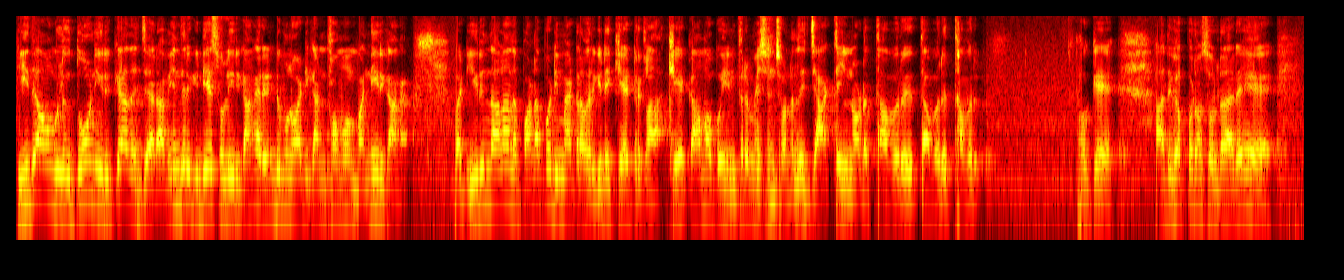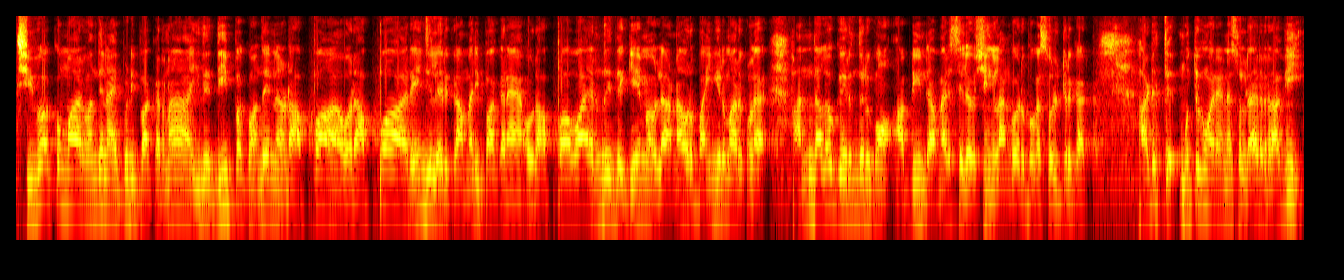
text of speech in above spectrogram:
இது அவங்களுக்கு தோணி இருக்கு அதை ஜ- ரவீந்தர் கிட்டே சொல்லியிருக்காங்க. ரெண்டு மூணு வாட்டி கன்ஃபார்மும் பண்ணியிருக்காங்க. பட் இருந்தாலும் அந்த பணப்பொடி மேட்டர் அவர்கிட்ட கேட்டிருக்கலாம். கேட்காம போய் இன்ஃபர்மேஷன் சொன்னது ஜாக் ஜாக்லினோட தவறு தவறு தவறு. ஓகே. அதுக்கப்புறம் சொல்றாரு சிவகுமார் வந்து நான் எப்படி பார்க்குறேன்னா இது தீபக் வந்து என்னோட அப்பா ஒரு அப்பா ரேஞ்சில் இருக்கிற மாதிரி பார்க்குறேன். ஒரு அப்பாவா இருந்து இந்த கேமை விளையாடினா ஒரு பயங்கரமா இருக்கும்ல. அந்த அளவுக்கு இருந்திருக்கும். அப்படின்ற மாதிரி சில விஷயங்கள்லாம் அங்க ஒரு பக்கம் சொல்லிட்டு இருக்காரு அடுத்து முத்துக்குமார் என்ன சொல்றாரு? ரவி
